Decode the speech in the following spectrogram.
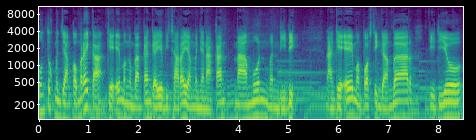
Untuk menjangkau mereka, GE mengembangkan gaya bicara yang menyenangkan namun mendidik. Nah, GE memposting gambar, video,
